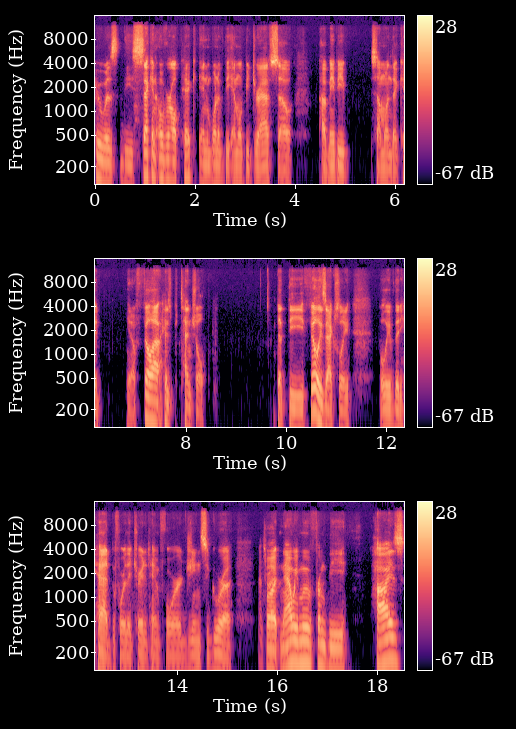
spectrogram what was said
who was the second overall pick in one of the MLB drafts. So uh, maybe someone that could, you know, fill out his potential that the Phillies actually believed that he had before they traded him for Jean Segura. That's right. But now we move from the highs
